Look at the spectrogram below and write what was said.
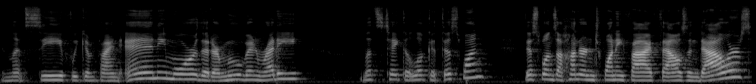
And let's see if we can find any more that are move-in ready. Let's take a look at this one. This one's $125,000.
